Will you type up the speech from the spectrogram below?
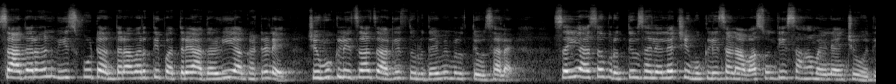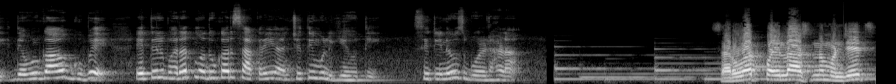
साधारण वीस फूट अंतरावर ती पत्रे आदळली. या घटनेत चिमुकलीचा जागीच दुर्दैवी मृत्यू झालाय. सई असं मृत्यू झालेल्या चिमुकलीचं नाव असून ती सहा महिन्यांची होती. देऊळगाव घुबे येथील भरत मधुकर साखरे यांची ती मुलगी होती. City news Buldhana. सर्वात पहिलं असणं म्हणजेच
